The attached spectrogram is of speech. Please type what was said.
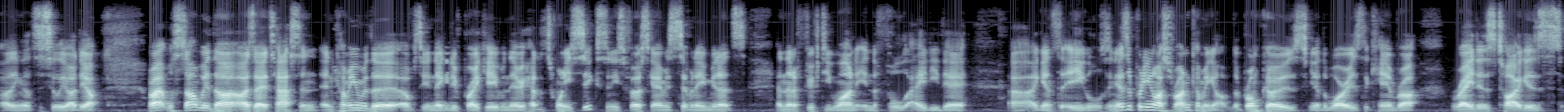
I think that's a silly idea. All right, we'll start with uh, Isaiah Tass, and, and coming in with a obviously a negative break even there. He had a 26 in his first game in 17 minutes, and then a 51 in the full 80 there uh, against the Eagles. And he has a pretty nice run coming up. The Broncos, you know, the Warriors, the Canberra, Raiders, Tigers,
